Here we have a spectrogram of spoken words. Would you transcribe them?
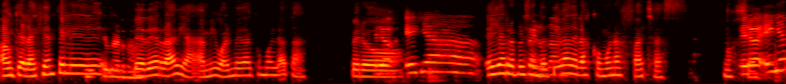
Aunque a la gente le, le dé rabia, a mí igual me da como lata pero, ella... Ella es representativa de las comunas fachas. No pero ella,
